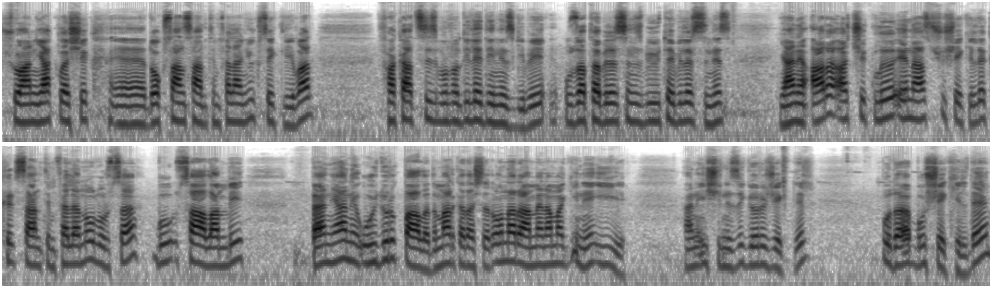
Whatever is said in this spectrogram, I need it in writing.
şu an yaklaşık e, 90 santim falan yüksekliği var. Fakat siz bunu dilediğiniz gibi uzatabilirsiniz, büyütebilirsiniz. Yani ara açıklığı en az şu şekilde 40 santim falan olursa bu sağlam bir ben yani uyduruk bağladım arkadaşlar. Ona rağmen ama yine iyi. Hani işinizi görecektir. Bu da bu şekilde.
